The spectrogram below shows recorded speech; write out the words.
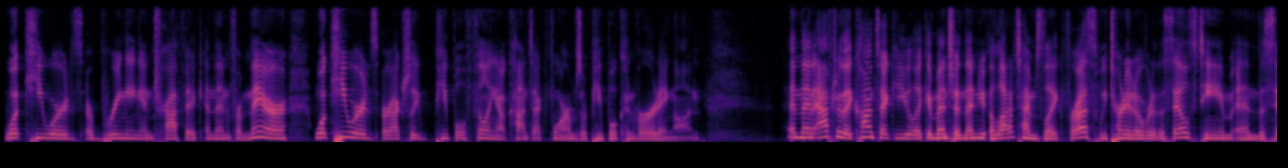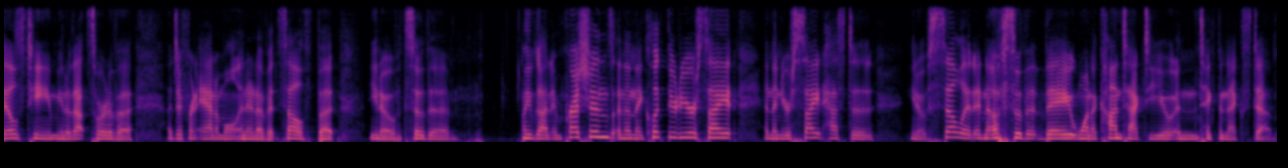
what keywords are bringing in traffic, and then from there, what keywords are actually people filling out contact forms or people converting on. And then after they contact you, like I mentioned, then you, a lot of times, like for us, we turn it over to the sales team, and the sales team, you know, that's sort of a, a different animal in and of itself. But you know, so the we've got impressions, and then they click through to your site, and then your site has to you know sell it enough so that they want to contact you and take the next step.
